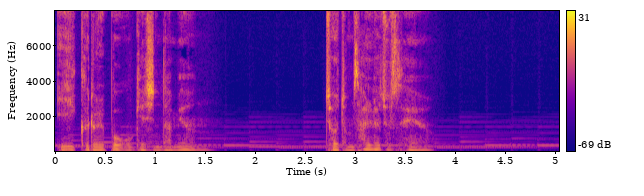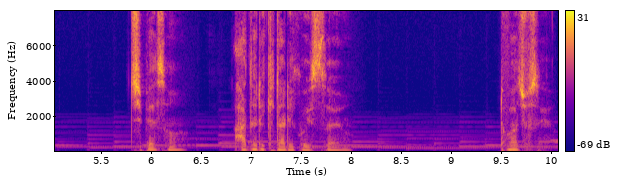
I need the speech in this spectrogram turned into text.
이 글을 보고 계신다면 저 좀 살려주세요. 집에서 아들이 기다리고 있어요. 도와주세요.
